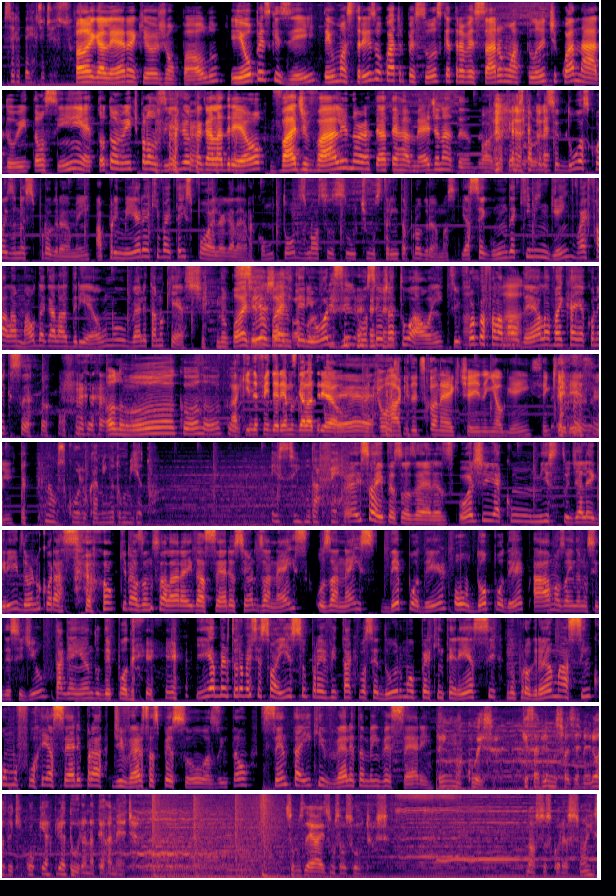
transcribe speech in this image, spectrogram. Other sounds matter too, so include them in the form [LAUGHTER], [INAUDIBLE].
se liberte disso. Fala aí galera, aqui é o João Paulo e eu pesquisei, tem umas três ou quatro pessoas que atravessaram o Atlântico a nado, então sim, é totalmente plausível que a Galadriel vá de Valinor até a Terra-média nadando. Ó, já quero [LAUGHS] estabelecer duas coisas nesse programa, hein? A primeira é que vai ter spoiler, galera, como todos os nossos últimos 30 programas. E a segunda é que ninguém vai falar mal da Galadriel no Velho Tá no Cast. Não pode? seja não pode? anterior e seja, ou seja [LAUGHS] atual, hein? Se for Nossa, pra falar mal lá. dela, vai cair a conexão. Ô louco, ô louco. Aqui defenderemos Galadriel. É. O hack do desconnect aí em alguém, sem querer, assim. Não escolha o caminho do medo. E sim o da fé. É isso aí, pessoas velhas. Hoje é com um misto de alegria e dor no coração [LAUGHS] que nós vamos falar aí da série O Senhor dos Anéis, Os Anéis de Poder ou do Poder. A Amazon ainda não se decidiu, tá ganhando de poder. [LAUGHS] E a abertura vai ser só isso para evitar que você durma ou perca interesse no programa, assim como foi a série para diversas pessoas. Então, senta aí que velho também vê série. Tem uma coisa que sabemos fazer melhor do que qualquer criatura na Terra-média. Somos leais uns aos outros. Nossos corações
